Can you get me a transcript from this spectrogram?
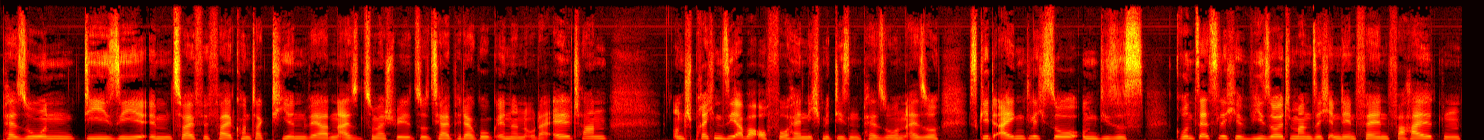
Personen, die Sie im Zweifelfall kontaktieren werden, also zum Beispiel Sozialpädagoginnen oder Eltern und sprechen Sie aber auch vorher nicht mit diesen Personen. Also es geht eigentlich so um dieses grundsätzliche, wie sollte man sich in den Fällen verhalten.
